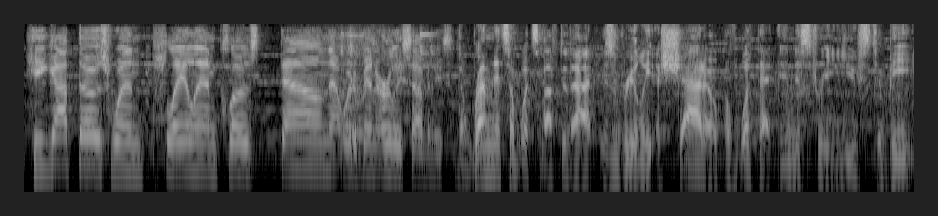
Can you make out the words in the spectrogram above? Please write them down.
He got those when Playland closed down. That would have been early 70s. The remnants of what's left of that is really a shadow of what that industry used to be.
